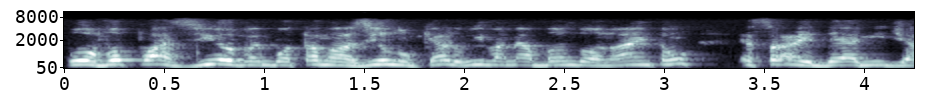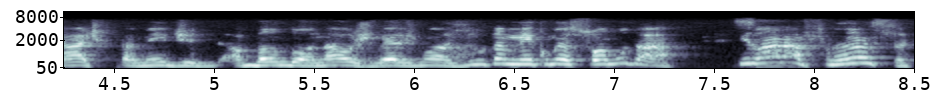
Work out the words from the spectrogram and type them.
pô, vou pro asilo, vai me botar no asilo, não quero ir, vai me abandonar. Então, essa ideia midiática também de abandonar os velhos no asilo também começou a mudar. E lá na França,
